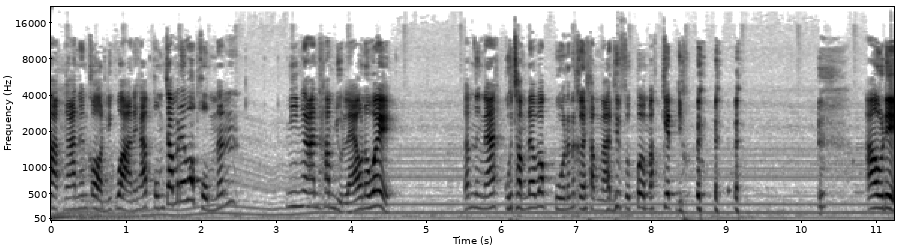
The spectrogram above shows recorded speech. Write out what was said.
มัครงานกันก่อนดีกว่านะครับ ผมจำไม่ได้ว่าผมนั้นมีงานทำอยู่แล้วนะเว้ยแป๊บนึงนะ กูจำได้ว่ากูนั้นเคยทำงานที่ซูเปอร์มาร์เก็ตอยู่ เอาดิ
